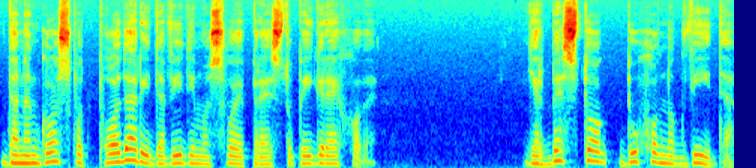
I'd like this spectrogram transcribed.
da nam Gospod podari da vidimo svoje prestupe i grehove. Jer bez tog duhovnog vida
